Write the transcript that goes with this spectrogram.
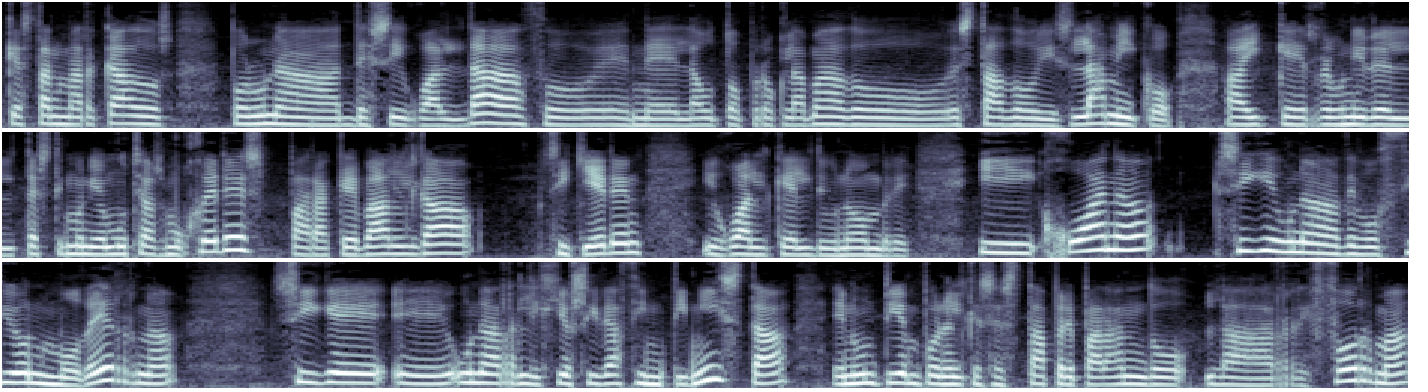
que están marcados por una desigualdad o en el autoproclamado Estado Islámico. Hay que reunir el testimonio de muchas mujeres para que valga si quieren, igual que el de un hombre. Y Juana sigue una devoción moderna sigue eh, una religiosidad intimista en un tiempo en el que se está preparando la reforma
